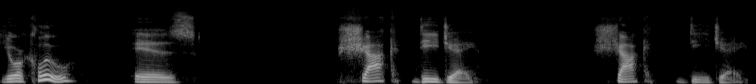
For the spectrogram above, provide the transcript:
Your clue is Shock DJ. Shock DJ.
